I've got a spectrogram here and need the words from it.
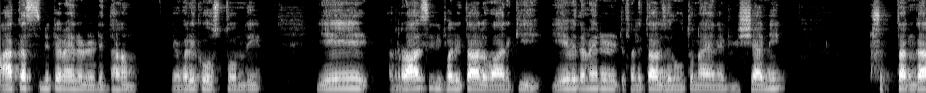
ఆకస్మికమైనటువంటి ధనం ఎవరికి వస్తుంది? ఏ ఏ రాశి ఫలితాలు వారికి ఏ విధమైనటువంటి ఫలితాలు జరుగుతున్నాయి అనే విషయాన్ని క్షుప్తంగా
